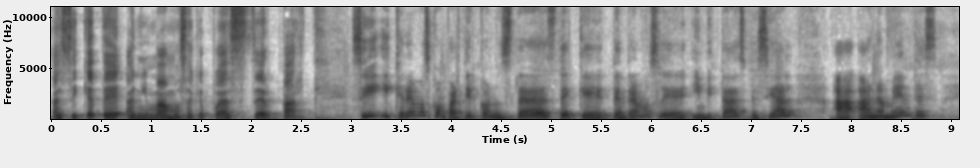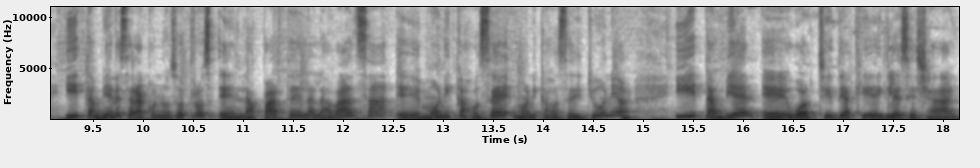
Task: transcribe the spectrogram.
Así que te animamos a que puedas ser parte. Sí, y queremos compartir con ustedes de que tendremos eh, invitada especial a Ana Méndez y también estará con nosotros en la parte de la alabanza Mónica José, Mónica José Jr y también eh, worksheet de aquí de Iglesia Shaddai.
